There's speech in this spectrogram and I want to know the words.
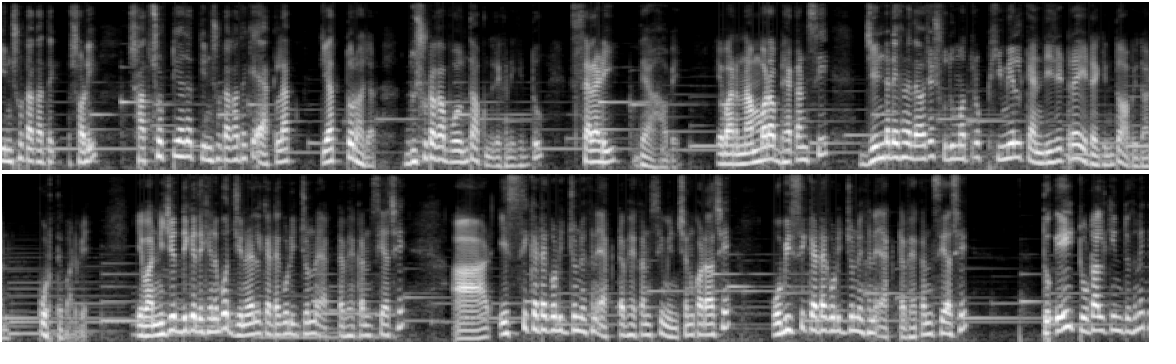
তিনশো টাকা থেকে সরি সাতষট্টি হাজার তিনশো টাকা থেকে এক লাখ তিয়াত্তর হাজার। দুশো টাকা পর্যন্ত আপনাদের এখানে কিন্তু স্যালারি দেওয়া হবে। এবার নাম্বার অফ ভ্যাকান্সি জেন্ডার এখানে দেওয়া আছে, শুধুমাত্র ফিমেল ক্যান্ডিডেটরাই এটা কিন্তু আবেদন করতে পারবে। এবার নিচের দিকে দেখে নেব জেনারেল ক্যাটাগরির জন্য একটা ভ্যাকান্সি আছে, আর এসসি ক্যাটাগরির জন্য এখানে একটা ভ্যাকান্সি মেনশন করা আছে ওবিসি ক্যাটাগরির জন্য এখানে একটা ভ্যাকান্সি আছে। তো এই টোটাল কিন্তু এখানে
